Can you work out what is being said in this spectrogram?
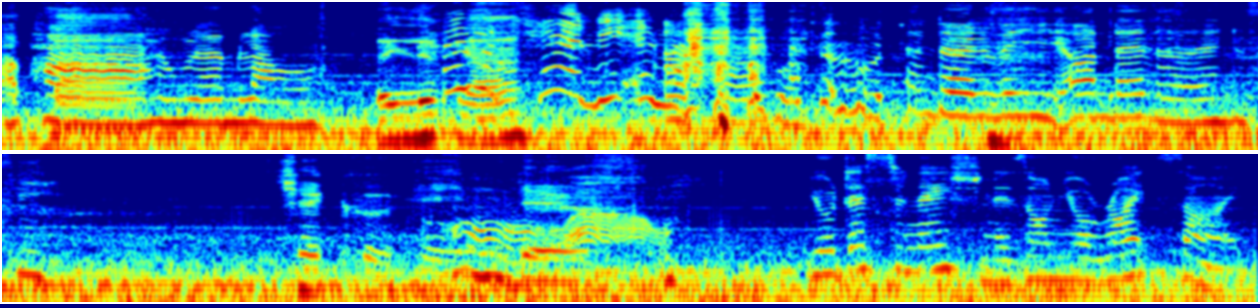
อาพาโรงแรมเรา เฮ้ยลึกนะ แค่นี้เองเหรอเดินไปอีออนได้เลย ดูสิ เช็คคือ in โอ้ there ว้าว Your destination is on your right side.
